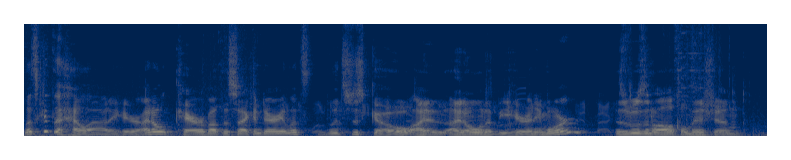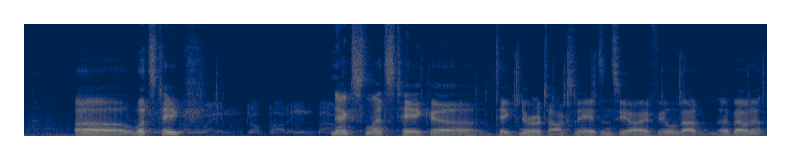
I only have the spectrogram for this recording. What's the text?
Let's get the hell out of here. I don't care about the secondary. Let's let's just go. I I don't want to be here anymore. This was an awful mission. Uh, let's take next. Let's take uh take neurotoxin aids and see how I feel about about it.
